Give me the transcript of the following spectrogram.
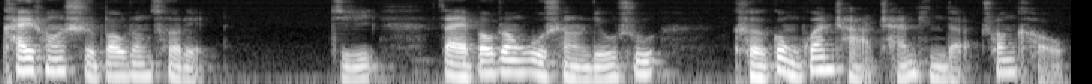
开窗式包装策略，即在包装物上留出可供观察产品的窗口，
